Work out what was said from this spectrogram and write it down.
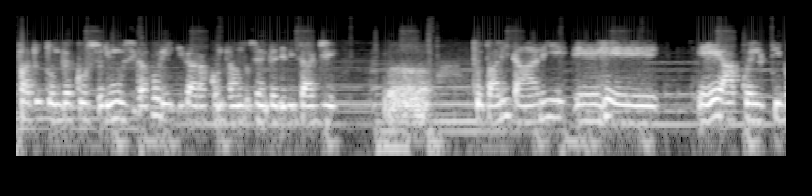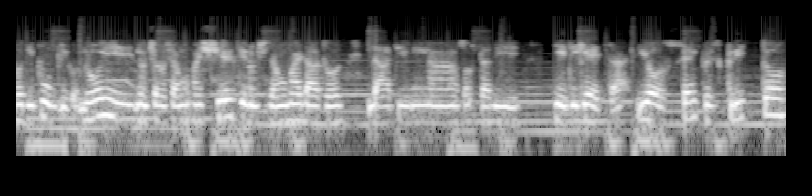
fa tutto un percorso di musica politica raccontando sempre dei disagi uh, totalitari e, e a quel tipo di pubblico. Noi non ce lo siamo mai scelti, non ci siamo mai dato, dati una sorta di, di etichetta. Io ho sempre scritto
